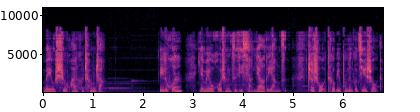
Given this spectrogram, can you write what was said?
没有释怀和成长。离了婚也没有活成自己想要的样子，这是我特别不能够接受的。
